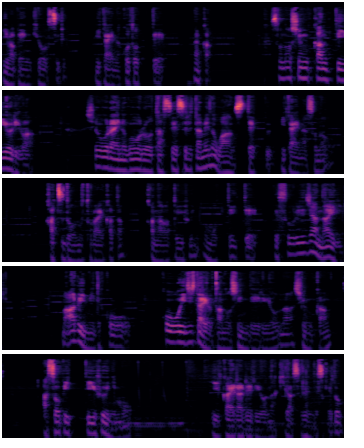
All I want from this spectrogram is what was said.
今勉強するみたいなことって、なんか、その瞬間っていうよりは、将来のゴールを達成するためのワンステップみたいな、その活動の捉え方かなというふうに思っていて、で、それじゃない、まあ、ある意味でこう、行為自体を楽しんでいるような瞬間、遊びっていうふうにも言い換えられるような気がするんですけど、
